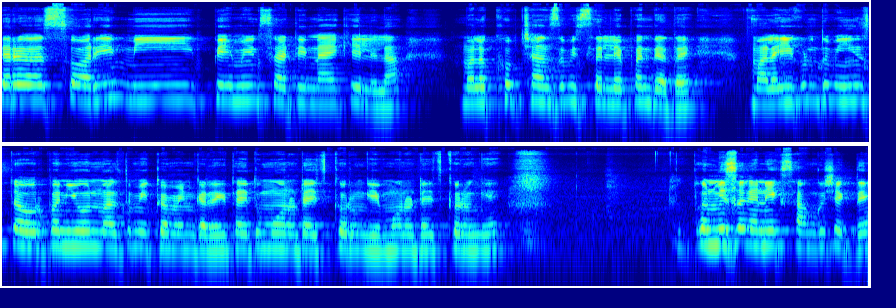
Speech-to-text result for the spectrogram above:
तर सॉरी मी पेमेंटसाठी नाही केलेला. मला खूप छान तुम्ही सल्ले पण देत आहे. मला इकडून तुम्ही इन्स्टावर पण येऊन मला तुम्ही कमेंट करा की ताई तू मोनोटाईज करून घे मोनोटाईज करून घे. पण मी सगळ्यांना एक सांगू शकते.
